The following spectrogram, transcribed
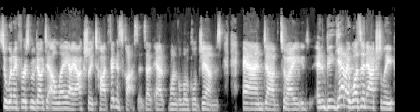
so when i first moved out to la i actually taught fitness classes at, at one of the local gyms and um, so i and yet i wasn't actually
